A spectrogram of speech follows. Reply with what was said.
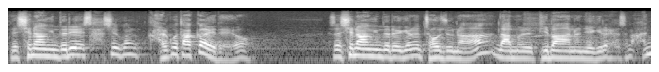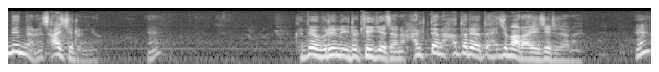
근데 신앙인들이 사실 그건 갈고 닦아야 돼요. 그래서 신앙인들에게는 저주나 남을 비방하는 얘기를 해서는 안 된다는 사실은요. 예? 근데 우리는 이렇게 얘기하잖아요. 할 땐 하더라도 하지 말아야지 이러잖아요. 예?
